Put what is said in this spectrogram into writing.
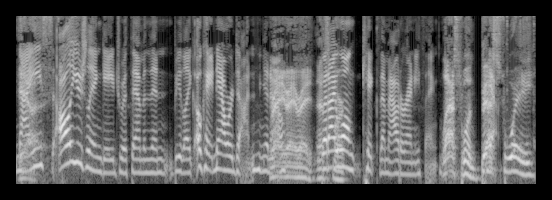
nice, I'll usually engage with them and then be like, okay, now we're done. You know, Right, right, right. That's but I won't kick them out or anything. Last one. Best way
